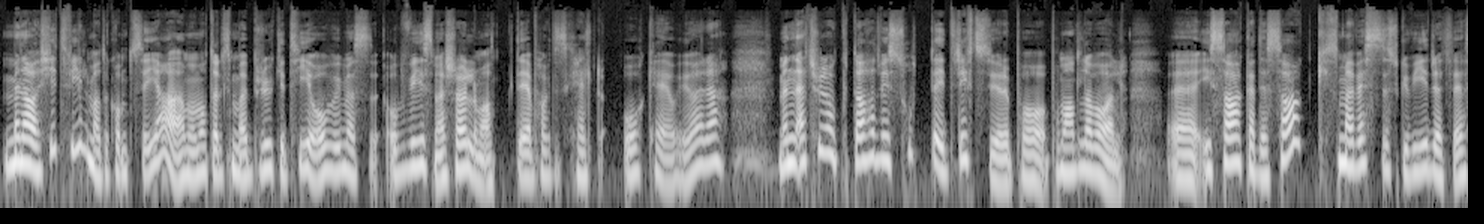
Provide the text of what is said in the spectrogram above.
men jeg var ikke i tvil om at jeg kom til å si ja. Jeg måtte liksom bare bruke tid og overbevise meg sjøl om at det er faktisk helt ok å gjøre. Men jeg tror nok da hadde vi sittet i driftsstyret på, på Madlavoll eh, i sak etter sak, som jeg visste skulle videre til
